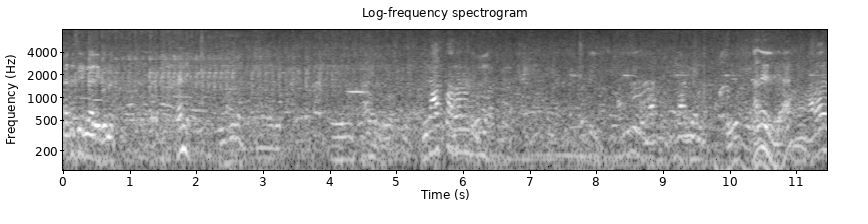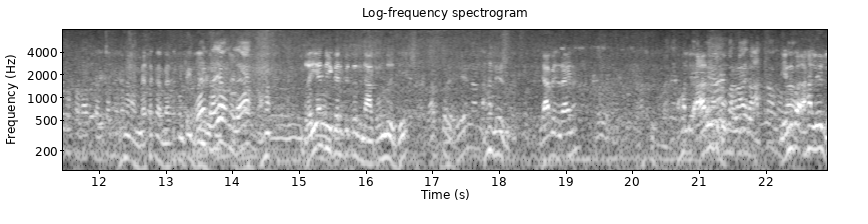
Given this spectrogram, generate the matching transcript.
పెద్ద సీన్ గారు ఇవ్వను మెతక మెతకుంటే డ్రై అని నీకు అనిపిస్తుంది నాకు ఉండదు ఆహా, లేదు. యాభై రాయన? ఆ రోజు ఎన్ని లేదు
